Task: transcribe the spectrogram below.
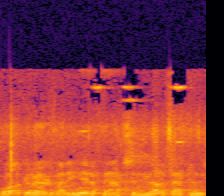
Welcome everybody here to Paxton uh, Veterans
